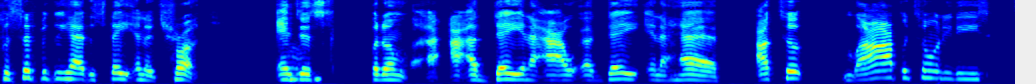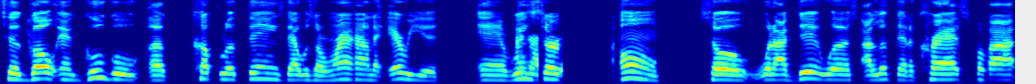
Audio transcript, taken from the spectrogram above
specifically had to stay in a truck and mm-hmm. just for them a, a, day and an hour, a day and a half. I took my opportunities to go and Google a couple of things that was around the area and research on. So what I did was I looked at a crab spot.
